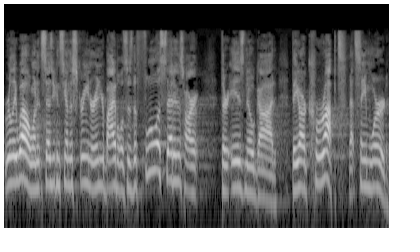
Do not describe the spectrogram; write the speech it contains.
really well when it says you can see on the screen or in your Bible. It says, the fool has said in his heart, there is no God. They are corrupt, that same word.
